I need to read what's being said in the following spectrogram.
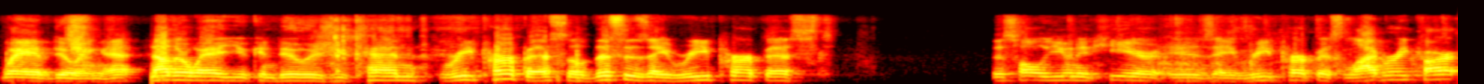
way of doing it. Another way you can do is you can repurpose. So this is a repurposed, this whole unit here is a repurposed library cart.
